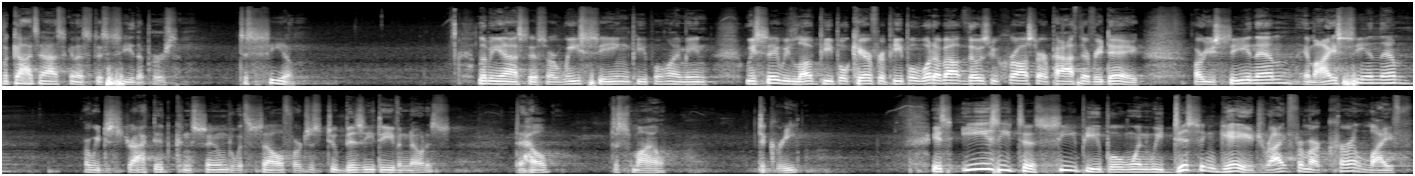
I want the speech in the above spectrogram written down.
But God's asking us to see the person, to see them. Let me ask this Are we seeing people? I mean, we say we love people, care for people. What about those who cross our path every day? Are you seeing them? Am I seeing them? Are we distracted, consumed with self, or just too busy to even notice, to help, to smile, to greet? It's easy to see people when we disengage, right, from our current life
